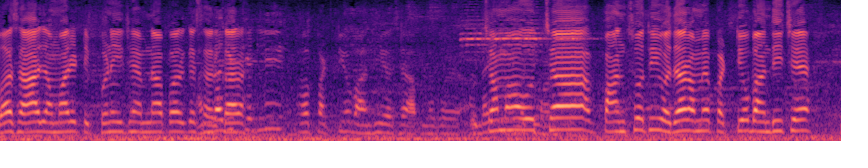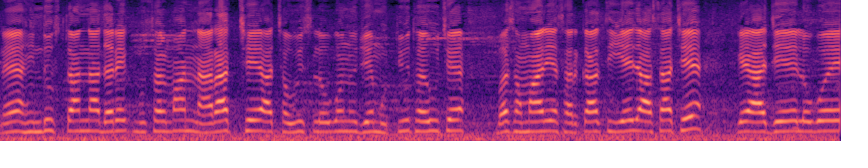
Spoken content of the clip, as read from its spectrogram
બસ આ જ અમારી ટિપ્પણી છે એમના પર કે સરકાર પટ્ટીઓ બાંધી હશે આપ લોકોએ ઓછામાં ઓછા પાંચસોથી વધારે અમે પટ્ટીઓ બાંધી છે ને હિન્દુસ્તાનના દરેક મુસલમાન નારાજ છે. આ છવ્વીસ લોકોનું જે મૃત્યુ થયું છે બસ અમારી સરકારથી એ જ આશા છે કે આ જે લોકોએ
